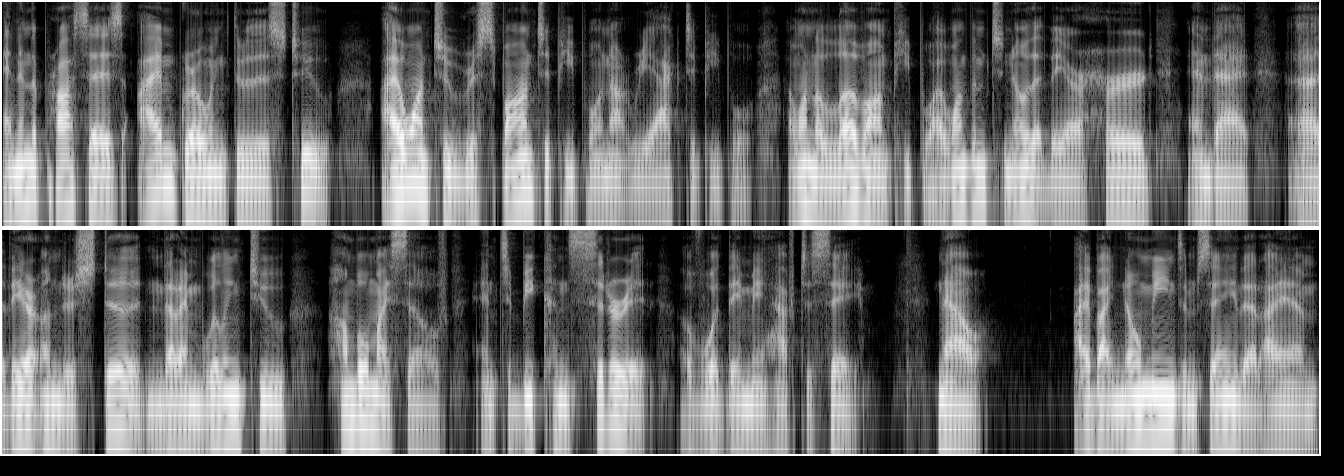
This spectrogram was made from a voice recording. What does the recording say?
And in the process, I'm growing through this too. I want to respond to people and not react to people. I want to love on people. I want them to know that they are heard and that uh, they are understood and that I'm willing to humble myself and to be considerate of what they may have to say. Now, I by no means am saying that I am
